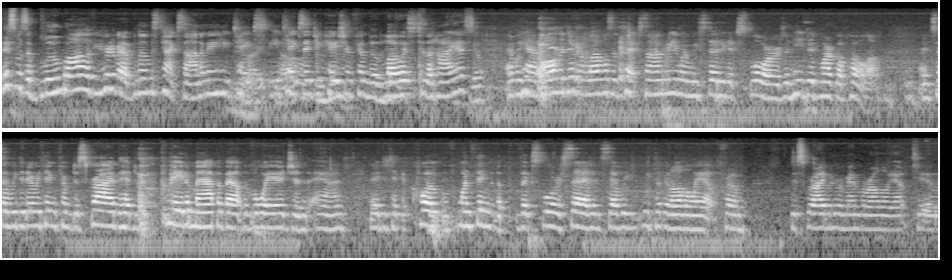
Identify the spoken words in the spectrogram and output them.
This was a Bloom ball. Have you heard about Bloom's taxonomy? He takes he takes mm-hmm. education from the mm-hmm. lowest to the highest. And we had all the different levels of taxonomy when we studied explorers, and he did Marco Polo. And so we did everything from describe, they had to create a map about the voyage, and, and they had to take a quote, one thing that the, the explorer said, and so we, we took it all the way up from describe and remember all the way up to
